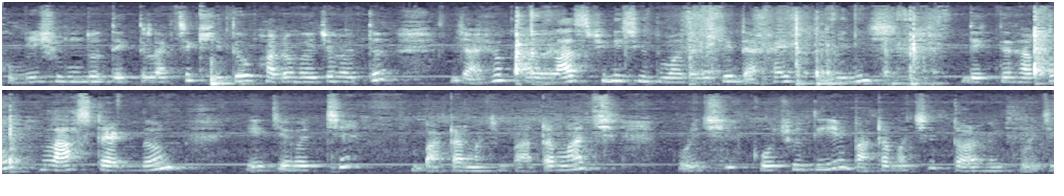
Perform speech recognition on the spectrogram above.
খুবই সুন্দর দেখতে লাগছে, খেতেও ভালো হয়েছে হয়তো। যাই হোক, আর লাস্ট ফিনিশিং তোমাদেরকে দেখাই জিনিস দেখতে থাকো লাস্ট একদম, এই যে হচ্ছে বাটা মাছ বাটা মাছ করেছি, কচু দিয়ে বাটা মাছের তরকারি করেছি,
